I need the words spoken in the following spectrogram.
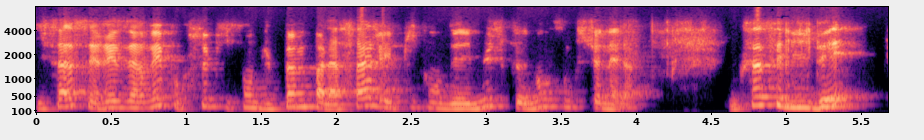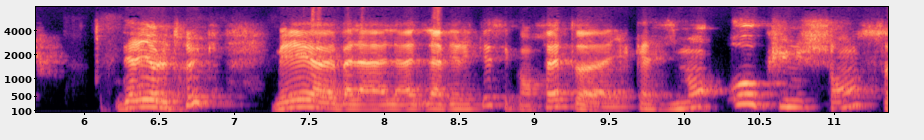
Et ça, c'est réservé pour ceux qui font du pump à la salle et qui ont des muscles non fonctionnels. Donc ça, c'est l'idée derrière le truc. Mais bah, la, vérité, c'est qu'en fait, il y a quasiment aucune chance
